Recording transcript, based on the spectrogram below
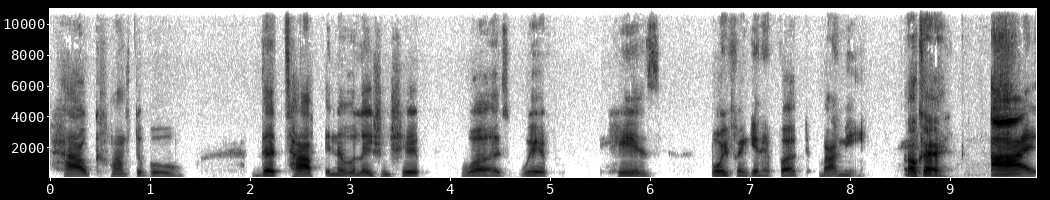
how comfortable the top in the relationship was with his boyfriend getting fucked by me. Okay. I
